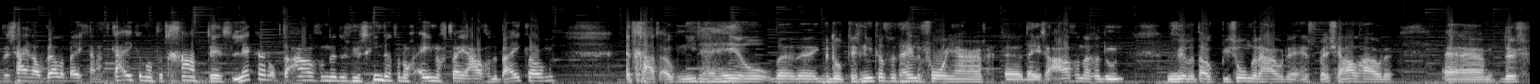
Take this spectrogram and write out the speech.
We zijn al wel een beetje aan het kijken, want het gaat best lekker op de avonden. Dus misschien dat er nog één of twee avonden bij komen. Het gaat ook niet heel... ik bedoel, het is niet dat we het hele voorjaar deze avonden gaan doen. We willen het ook bijzonder houden en speciaal houden. Ehm, dus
